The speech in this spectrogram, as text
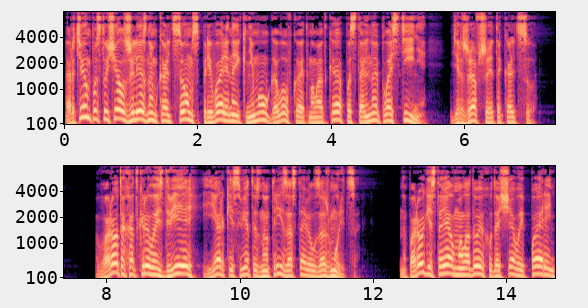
Артем постучал железным кольцом с приваренной к нему головкой от молотка по стальной пластине, державшей это кольцо. В воротах открылась дверь, и яркий свет изнутри заставил зажмуриться. На пороге стоял молодой худощавый парень,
